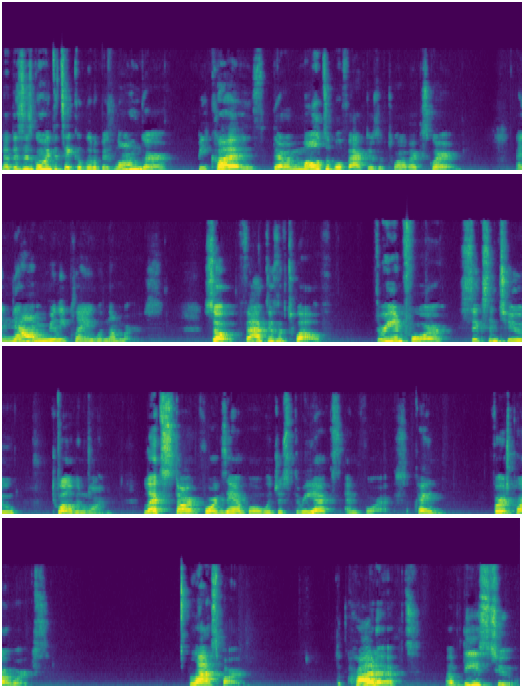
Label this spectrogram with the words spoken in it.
Now this is going to take a little bit longer because there are multiple factors of 12x squared. And now I'm really playing with numbers. So factors of 12, 3 and 4, 6 and 2, 12 and 1. Let's start, for example, with just 3x and 4x, okay? First part works. Last part. The product of these two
